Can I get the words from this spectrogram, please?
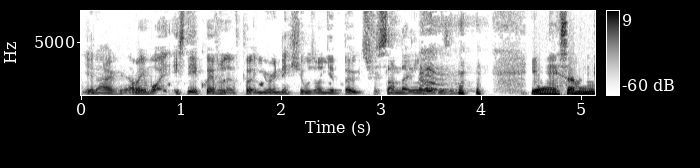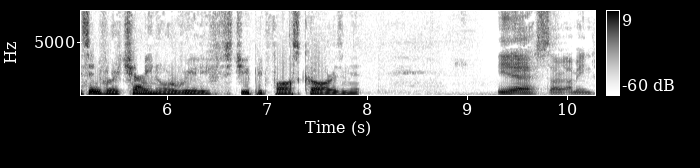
you know, I mean, what it's the equivalent of putting your initials on your boots for Sunday League, isn't it? yes, I mean it's either a chain or a really stupid fast car, isn't it? Yeah. So I mean,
